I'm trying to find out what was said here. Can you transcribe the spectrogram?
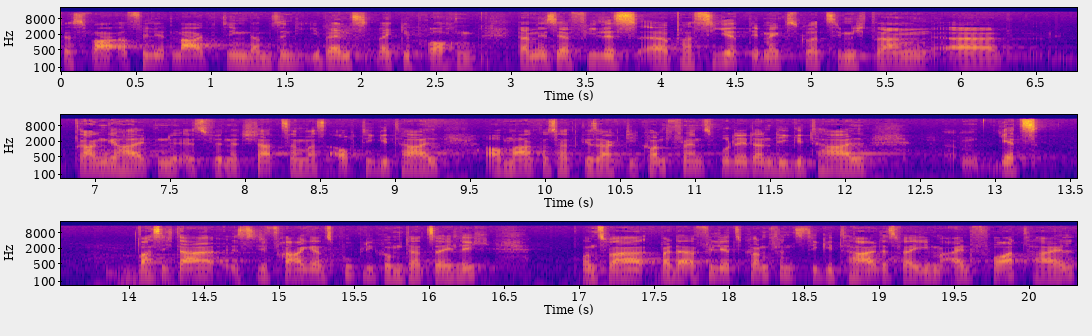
das war Affiliate Marketing, dann sind die Events weggebrochen. Dann ist ja vieles äh, passiert. Die Mexiko hat ziemlich dran, äh, dran gehalten, es findet statt, dann war auch digital. Auch Markus hat gesagt, die Conference wurde dann digital. Ähm, Jetzt, was ich da, ist die Frage ans Publikum tatsächlich. Und zwar bei der Affiliates Conference digital, das war eben ein Vorteil,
